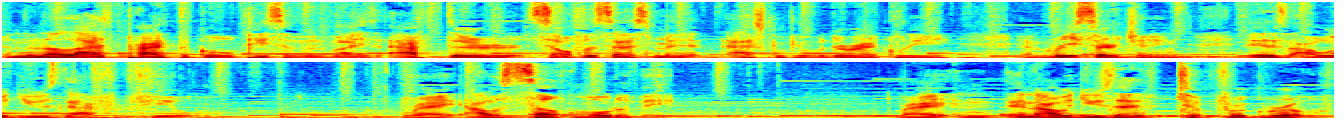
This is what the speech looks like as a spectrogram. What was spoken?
And then the last practical piece of advice after self assessment, asking people directly, and researching is I would use that for fuel. Right? I would self motivate right? And, and I would use that to, for growth.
